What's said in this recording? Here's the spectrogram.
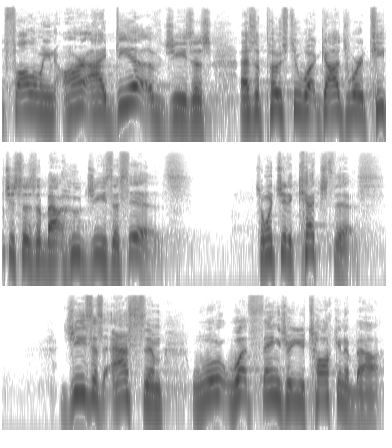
following our idea of Jesus as opposed to what God's word teaches us about who Jesus is. So I want you to catch this. Jesus asks them, What things are you talking about?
